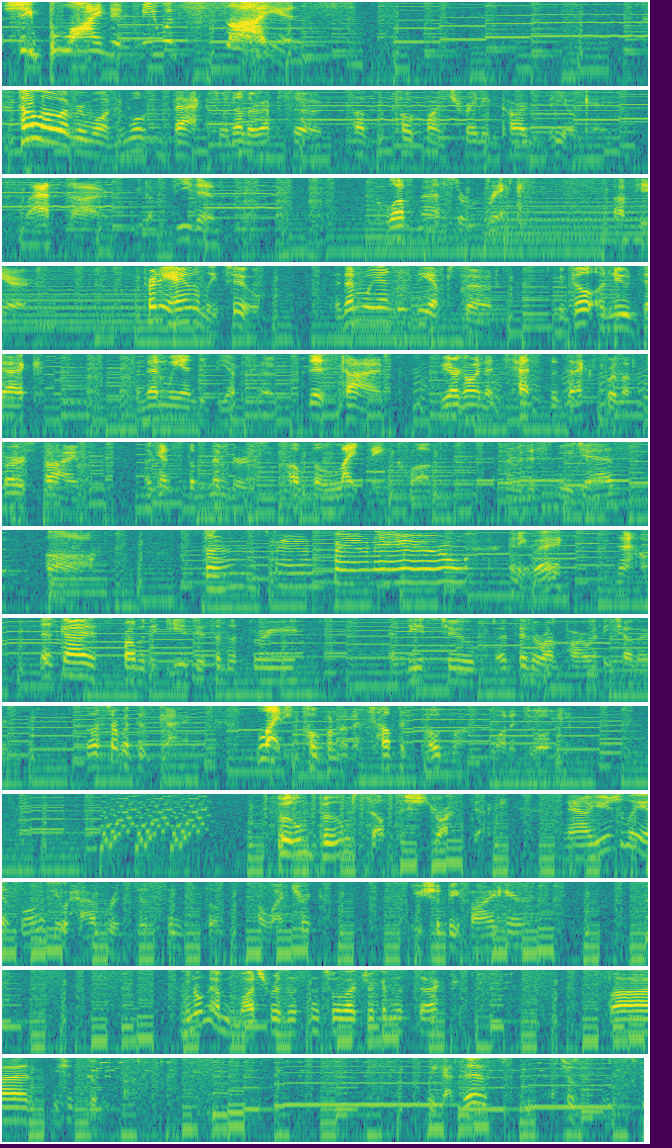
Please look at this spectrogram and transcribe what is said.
She blinded me with science! Hello everyone, and welcome back to another episode of the Pokemon Trading Card video game. Last time, we defeated Clubmaster Rick up here. Pretty handily, too. And then we ended the episode. We built a new deck, and then we ended the episode. This time, we are going to test the deck for the first time against the members of the Lightning Club. Remember this smooth jazz? Aw. Anyway, now, this guy is probably the easiest of the three, and these two, I'd say they're on par with each other. So let's start with this guy. Lightning Pokemon are the toughest Pokemon. Wanted to me. Boom Boom Self-Destruct deck. Now, usually as long as you have resistance to electric, you should be fine here. We don't have much resistance to electric in this deck, but we should still be fine. We got this. That's resistance.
